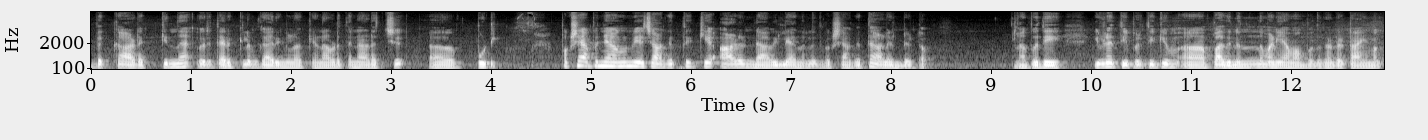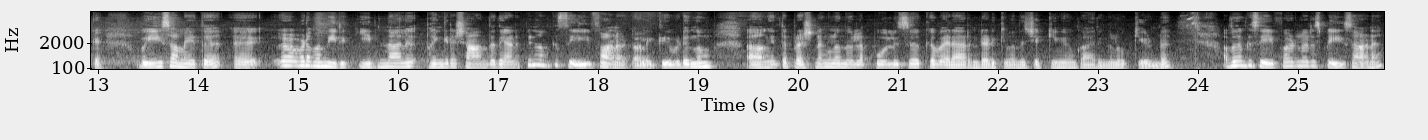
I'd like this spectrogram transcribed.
ഇതൊക്കെ അടയ്ക്കുന്ന ഒരു തിരക്കിലും കാര്യങ്ങളൊക്കെയാണ്. അവിടെ തന്നെ അടച്ച് പൂട്ടി. പക്ഷേ അപ്പം ഞാൻ വിചാരിച്ചു അകത്തേക്ക് ആളുണ്ടാവില്ല എന്നുള്ളത്. പക്ഷേ അകത്ത് ആളുണ്ട് കേട്ടോ. അപ്പോൾ ദേ ഇവിടെ എത്തിയപ്പോഴത്തേക്കും പതിനൊന്ന് മണിയാവാൻ പോകുന്നു കണ്ടോ ടൈമൊക്കെ അപ്പോൾ ഈ സമയത്ത് അവിടെ വന്ന് ഇരി ഇരുന്നാൽ ഭയങ്കര ശാന്തതയാണ്. പിന്നെ നമുക്ക് സേഫാണ് കേട്ടോ. ലൈക്ക് ഇവിടെ ഒന്നും ആ, അങ്ങനത്തെ പ്രശ്നങ്ങളൊന്നുമില്ല. പോലീസൊക്കെ വരാറുണ്ട്. ഇടയ്ക്ക് വന്ന് ചെക്കിങ്ങും കാര്യങ്ങളും ഒക്കെ ഉണ്ട്. അപ്പോൾ നമുക്ക് സേഫ് ആയിട്ടുള്ളൊരു സ്പേസ് ആണ്.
